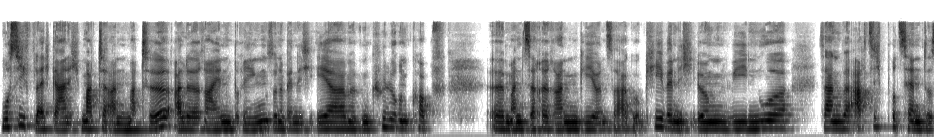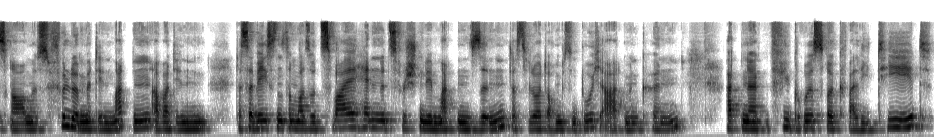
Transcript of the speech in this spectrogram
muss ich vielleicht gar nicht Mathe an Mathe alle reinbringen, sondern wenn ich eher mit einem kühleren Kopf ähm, an die Sache rangehe und sage, okay, wenn ich irgendwie nur, sagen wir, 80 Prozent des Raumes fülle mit den Matten, aber den, dass da wenigstens nochmal so zwei Hände zwischen den Matten sind, dass die Leute auch ein bisschen durchatmen können, hat eine viel größere Qualität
